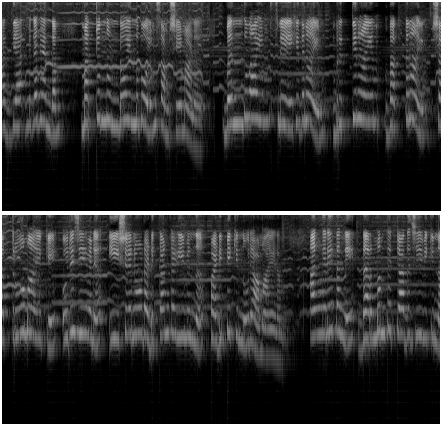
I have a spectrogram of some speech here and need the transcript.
ആധ്യാത്മിക ഗ്രന്ഥം മറ്റൊന്നുണ്ടോ എന്ന് പോലും സംശയമാണ്. ബന്ധുവായും സ്നേഹിതനായും ഭൃത്യനായും ഭക്തനായും ശത്രുവുമായൊക്കെ ഒരു ജീവന് ഈശ്വരനോടടുക്കാൻ കഴിയുമെന്ന് പഠിപ്പിക്കുന്നു രാമായണം. അങ്ങനെ തന്നെ ധർമ്മം തെറ്റാതെ ജീവിക്കുന്ന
